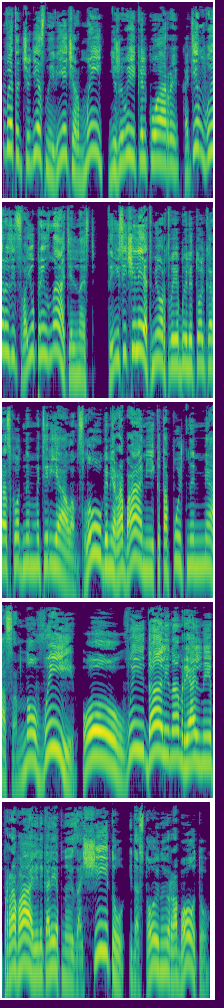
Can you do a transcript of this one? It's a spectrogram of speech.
«В этот чудесный вечер мы, неживые калькуары, хотим выразить свою признательность. Тысячи лет мертвые были только расходным материалом, слугами, рабами и катапультным мясом. Но вы, о, вы дали нам реальные права, великолепную защиту и достойную работу.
